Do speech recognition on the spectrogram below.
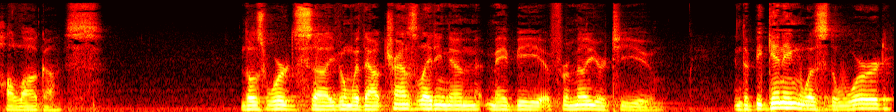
halogos. Those words, uh, even without translating them, may be familiar to you. In the beginning was the Word,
